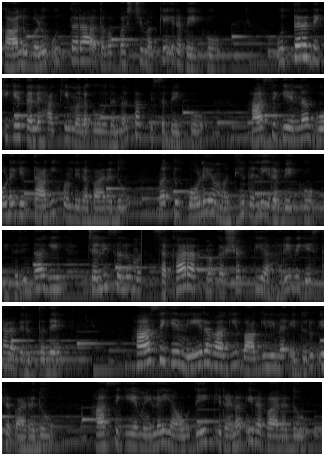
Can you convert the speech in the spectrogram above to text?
ಕಾಲುಗಳು ಉತ್ತರ ಅಥವಾ ಪಶ್ಚಿಮಕ್ಕೆ ಇರಬೇಕು. ಉತ್ತರ ದಿಕ್ಕಿಗೆ ತಲೆ ಹಾಕಿ ಮಲಗುವುದನ್ನು ತಪ್ಪಿಸಬೇಕು. ಹಾಸಿಗೆಯನ್ನ ಗೋಡೆಗೆ ತಾಗಿಕೊಂಡಿರಬಾರದು ಮತ್ತು ಕೋಣೆಯ ಮಧ್ಯದಲ್ಲಿ ಇರಬೇಕು. ಇದರಿಂದಾಗಿ ಚಲಿಸಲು ಸಕಾರಾತ್ಮಕ ಶಕ್ತಿಯ ಹರಿವಿಗೆ ಸ್ಥಳವಿರುತ್ತದೆ. ಹಾಸಿಗೆ ನೇರವಾಗಿ ಬಾಗಿಲಿನ ಎದುರು ಇರಬಾರದು. ಹಾಸಿಗೆಯ ಮೇಲೆ ಯಾವುದೇ ಕಿರಣ ಇರಬಾರದು.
